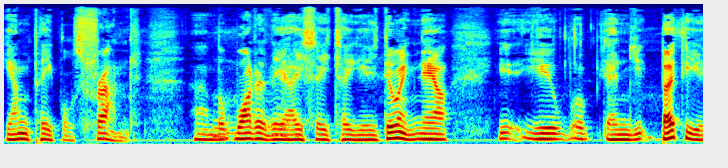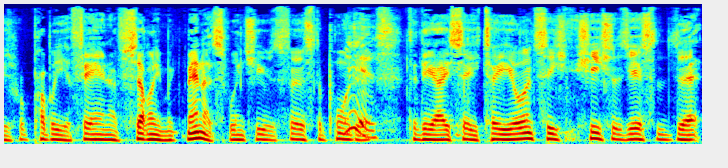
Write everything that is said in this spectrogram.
young people's front. Um, but what are the ACTUs doing now? You, you and you, both of you were probably a fan of Sally McManus when she was first appointed Yes. to the ACTU, and she, she suggested that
